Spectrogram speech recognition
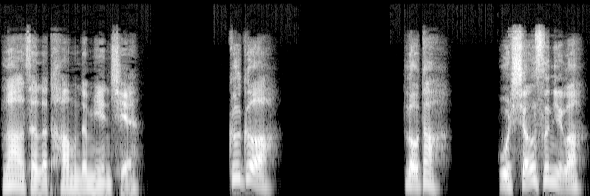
落在了他们的面前。哥哥，老大，我想死你了！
